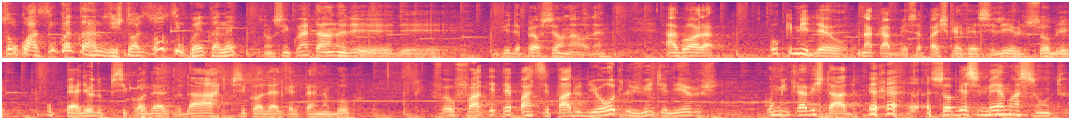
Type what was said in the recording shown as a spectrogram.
São quase 50 anos de história, só 50, né? São 50 anos de, de vida profissional, né? Agora, o que me deu na cabeça para escrever esse livro sobre o período psicodélico, da arte psicodélica de Pernambuco, foi o fato de ter participado de outros 20 livros como entrevistado sobre esse mesmo assunto.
